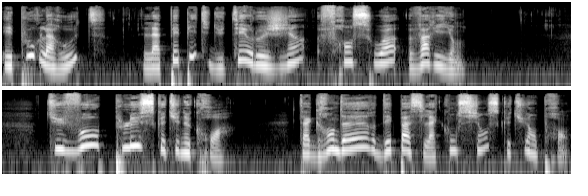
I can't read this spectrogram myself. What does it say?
Et pour la route, la pépite du théologien François Varillon. Tu vaux plus que tu ne crois. Ta grandeur dépasse la conscience que tu en prends.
